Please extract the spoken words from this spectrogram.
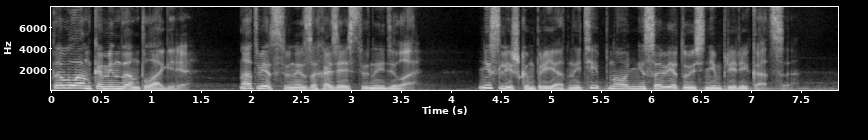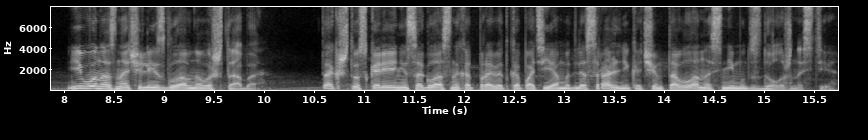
Тавлан – комендант лагеря, ответственный за хозяйственные дела. Не слишком приятный тип, но не советую с ним пререкаться. Его назначили из главного штаба. Так что скорее несогласных отправят копать ямы для сральника, чем Тавлана снимут с должности».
